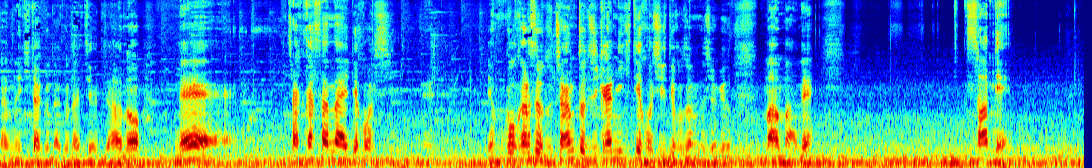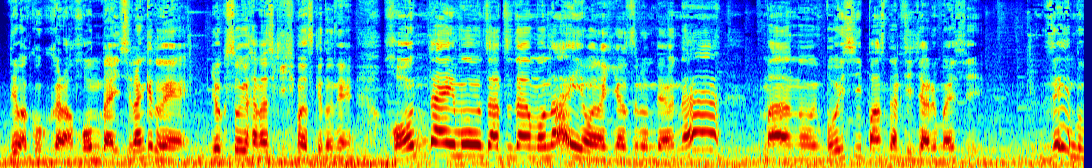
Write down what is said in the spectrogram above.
あの行きたくなくなっちゃうって。あのねえ茶化さないでほしいね。いや向こうからするとちゃんと時間に来てほしいってことなんでしょうけど。まあまあね。さてではここから本題。知らんけどね。よくそういう話聞きますけどね。本題も雑談もないような気がするんだよな。まああのボイシーパーソナリティじゃあるまいし全部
